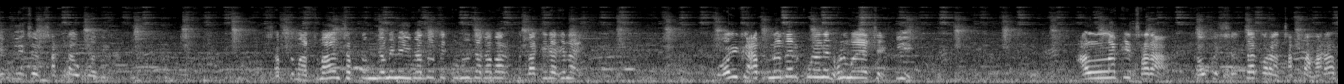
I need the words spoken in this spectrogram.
ইংলিশের সাতটা উপাধি। সপ্তম আসমান, সপ্তম জমিনে ইবাদতে কোনো জায়গা বাকি রাখে নাই। ওই আপনাদের কোরআনে ফরমাই আছে কি? আল্লাহকে ছাড়া কাউকে শ্রদ্ধা করা ছাপ্পা হারাম?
